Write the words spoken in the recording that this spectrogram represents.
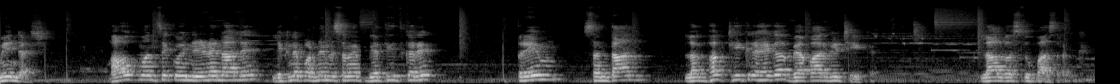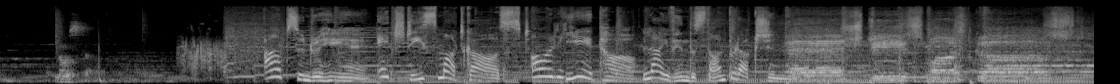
मीन राशि। भावुक मन से कोई निर्णय ना ले लिखने पढ़ने में समय व्यतीत करें। प्रेम संतान लगभग ठीक रहेगा व्यापार भी ठीक है। लाल वस्तु पास रख। नमस्कार। आप सुन रहे हैं एच डी स्मार्ट कास्ट और ये था live Hindustan production smart Smartcast.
